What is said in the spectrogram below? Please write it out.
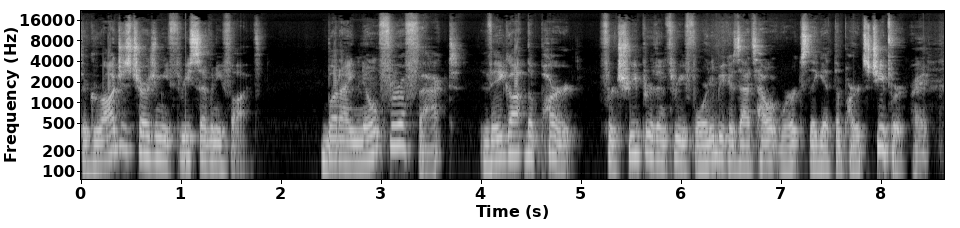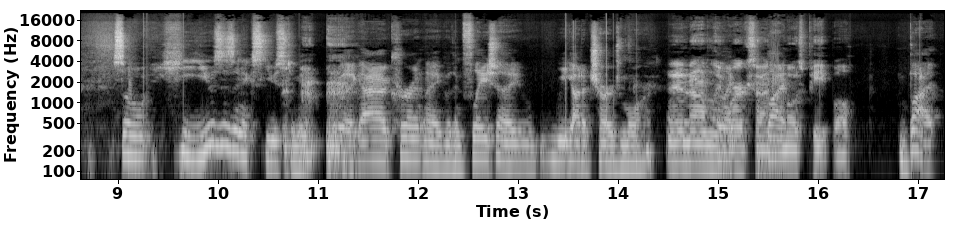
The garage is charging me 375 but I know for a fact they got the part for cheaper than 340 because that's how it works. They get the parts cheaper. Right. So he uses an excuse to me, like, ah, current like with inflation, I, we got to charge more. and it normally Like, works on but- most people. but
